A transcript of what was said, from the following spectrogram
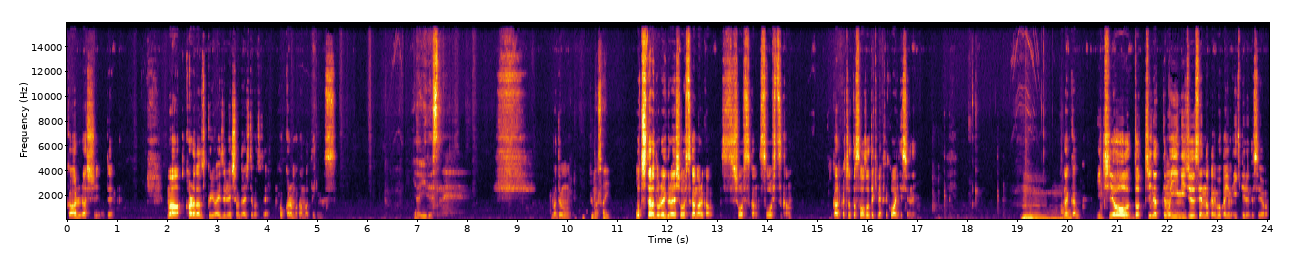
があるらしいので、まあ、体作りはいずれにしても大事ということで、ここからも頑張っていきます。いや、いいですね。まあでも、言ってください。落ちたらどれぐらい消失感があるか、消失感、喪失感があるかちょっと想像できなくて怖いんですよね。うーん、なんか一応、どっちになってもいい二重線の中で僕は今生きてるんですよ。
